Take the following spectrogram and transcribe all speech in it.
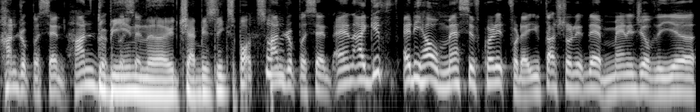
Hundred percent, 100%. to be in the Champions League spots. Hundred percent, and I give Eddie Howe massive credit for that. You touched on it there, Manager of the Year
